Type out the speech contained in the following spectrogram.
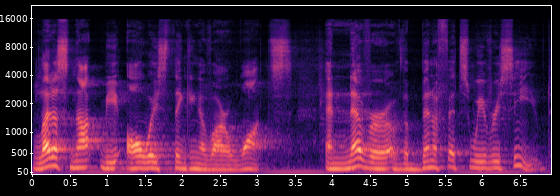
Let us not be always thinking of our wants and never of the benefits we've received.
